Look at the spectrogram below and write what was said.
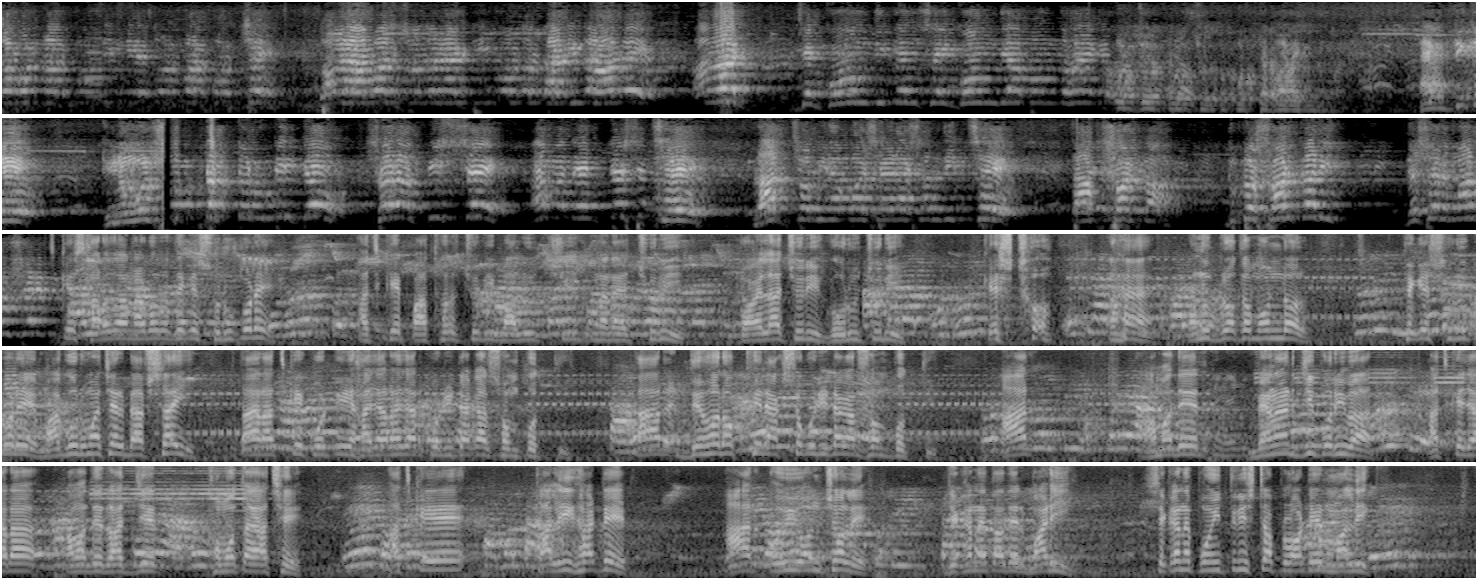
জগন্নাথ মন্দির নিয়ে তোলপাড় করছে। তবে আবার সদনের ঠিক মতো দাঁড়িতে হবে। আর যে গম দিতেন সেই গম দেওয়া বন্ধ হয়ে গেছে পর্যন্ত করতে পারেননি। একদিকে তৃণমূল সত্যাত্তর রুটিতেও সারা বিশ্বে আমাদের দেশে রাজ্য বিনা পয়সায় রেশন দিচ্ছে তার সরকার। দুটো সরকারি দেশের মানুষের আজকে সারদা নাড়দা থেকে শুরু করে আজকে পাথর চুরি বালু চুরি মানে চুরি কয়লা চুরি গরু চুরি কেষ্ট হ্যাঁ অনুব্রত মণ্ডল থেকে শুরু করে মাগুর মাছের ব্যবসায়ী, তার আজকে কোটি, হাজার হাজার কোটি টাকার সম্পত্তি। তার দেহরক্ষীর একশো কোটি টাকার সম্পত্তি। আর আমাদের ব্যানার্জি পরিবার, আজকে যারা আমাদের রাজ্যের ক্ষমতায় আছে, আজকে কালীঘাটের আর ওই অঞ্চলে যেখানে তাদের বাড়ি, সেখানে পঁয়ত্রিশটা প্লটের মালিক।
